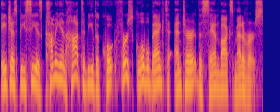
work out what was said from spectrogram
HSBC is coming in hot to be the quote, first global bank to enter the sandbox metaverse.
